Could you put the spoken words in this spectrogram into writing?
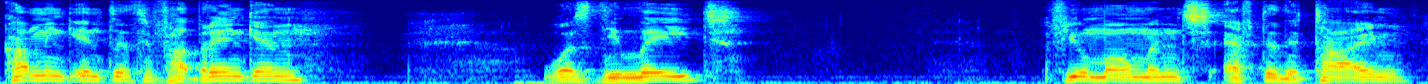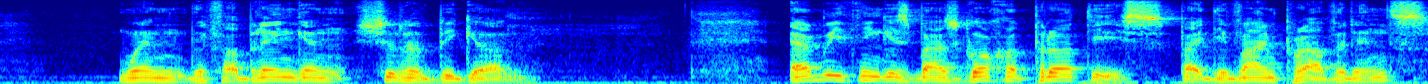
Coming into the Farbrengen was delayed a few moments after the time when the Farbrengen should have begun. Everything is Bashgocha Protis by divine providence.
